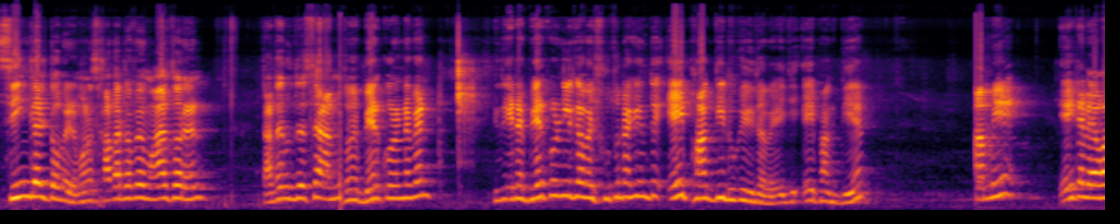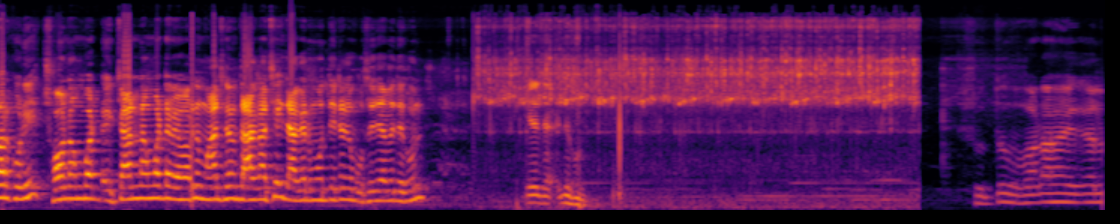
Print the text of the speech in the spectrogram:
সিঙ্গেল টোপের মানে সাদা টোপে মাছ ধরেন, তাদের উদ্দেশ্যে আমি প্রথমে বের করে নেবেন। কিন্তু এটা বের করে নিলে হবে? সুতোটা কিন্তু এই ফাঁক দিয়ে ঢুকিয়ে দিতে হবে। এই যে, এই ফাঁক দিয়ে। আমি এইটা ব্যবহার করি, ছ নম্বর, এই চার নম্বরটা ব্যবহার করি। মাঝখানে দাগ আছে, এই দাগের মধ্যে এটাকে বসে যাবে, দেখুন। দেখুন। সুতো ভরা হয়ে গেল।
